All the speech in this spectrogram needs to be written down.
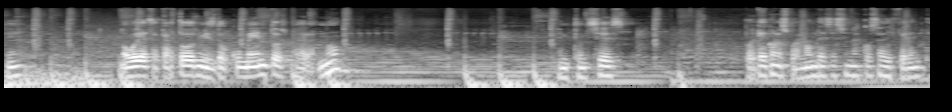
¿Sí? No voy a sacar todos mis documentos para... No. Entonces, ¿por qué con los pronombres es una cosa diferente?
